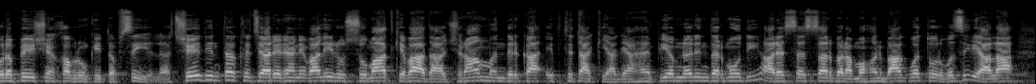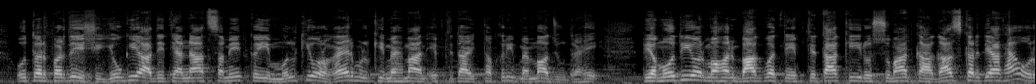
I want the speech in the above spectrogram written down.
और अब पेश है खबरों की तफसील। छह दिन तक जारी रहने वाली रसूमात के बाद आज राम मंदिर का इफ्तिता किया गया है। पीएम नरेंद्र मोदी, आरएसएस सरबरा मोहन भागवत और वज़ीर आला उत्तर प्रदेश योगी आदित्यनाथ समेत कई मुल्की और गैर मुल्की मेहमान इफ्तिताई तकरीब में मौजूद रहे। पीएम मोदी और मोहन भागवत ने इफ्तिता की, रसूमात का आगाज़ कर दिया था और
